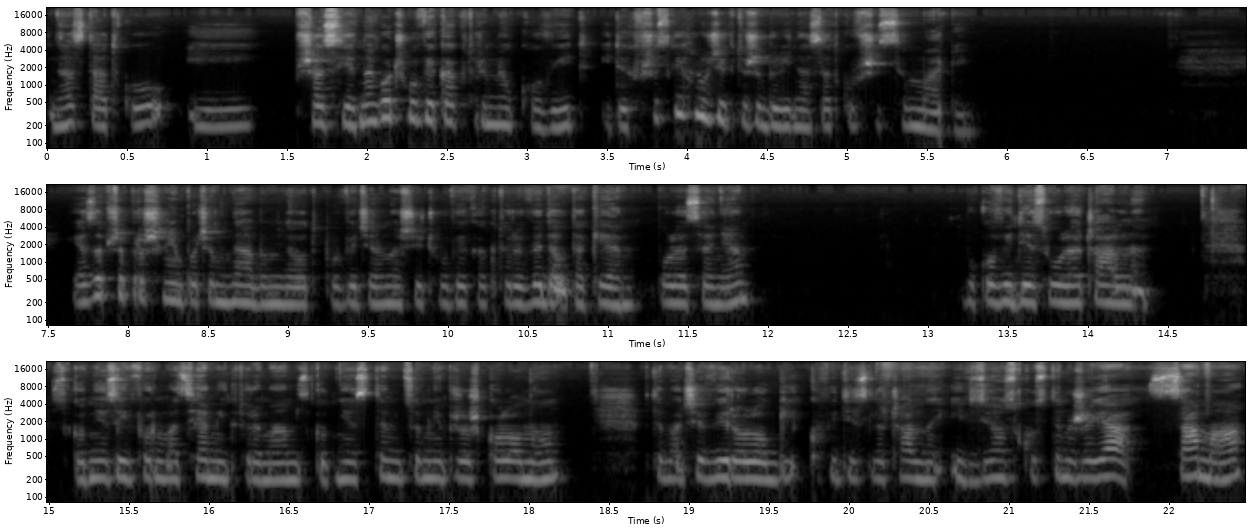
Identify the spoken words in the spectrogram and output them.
na statku i przez jednego człowieka, który miał COVID i tych wszystkich ludzi, którzy byli na statku, wszyscy umarli. Ja za przeproszeniem pociągnęłabym do odpowiedzialności człowieka, który wydał takie polecenie, bo COVID jest uleczalny. Zgodnie z informacjami, które mam, zgodnie z tym, co mnie przeszkolono w temacie wirologii, COVID jest leczalny i w związku z tym, że ja sama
